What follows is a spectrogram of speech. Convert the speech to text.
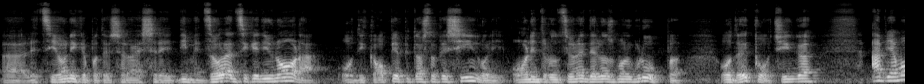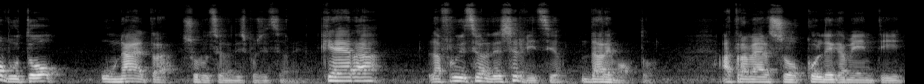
uh, lezioni che potessero essere di mezz'ora anziché di un'ora, o di coppia piuttosto che singoli, o l'introduzione dello small group o del coaching, abbiamo avuto un'altra soluzione a disposizione, che era la fruizione del servizio da remoto, attraverso collegamenti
